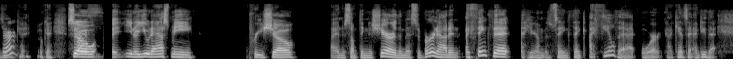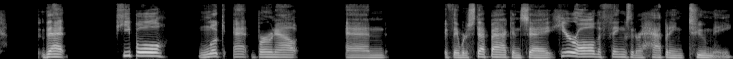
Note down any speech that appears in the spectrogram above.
Sure. Okay. Okay. So, uh, you know, you would ask me pre show and something to share the myths of burnout. And I think that here I'm saying, think, I feel that, or I can't say I do that, that people look at burnout and if they were to step back and say, here are all the things that are happening to me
